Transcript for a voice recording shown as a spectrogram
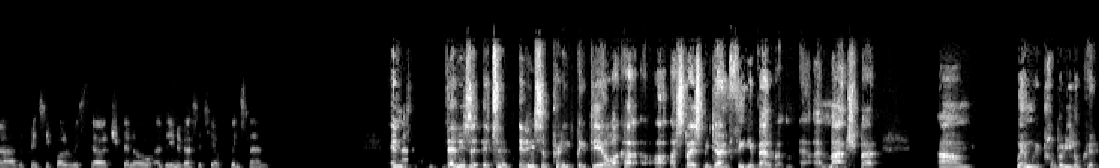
uh, the Principal Research Fellow at the University of Queensland. And that is a, it's a it is a pretty big deal. Like I, I, suppose we don't think about it uh, much, but um, when we probably look at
